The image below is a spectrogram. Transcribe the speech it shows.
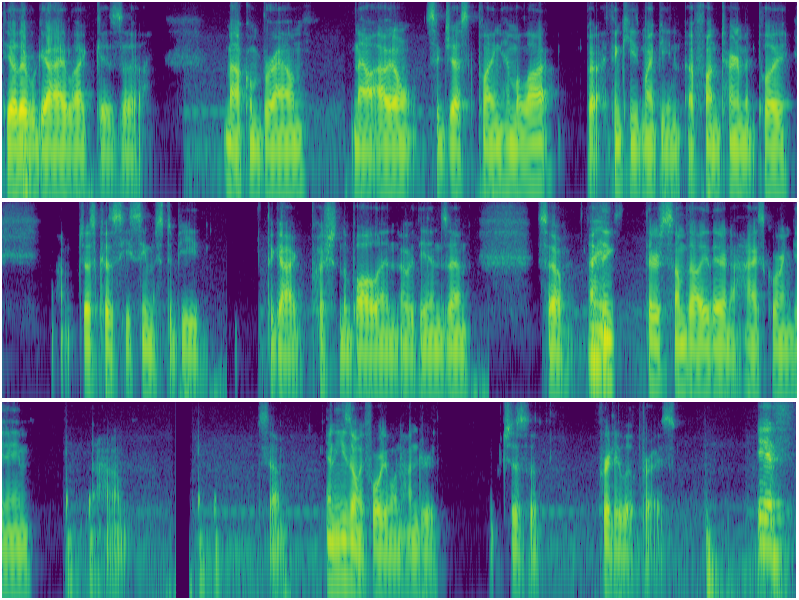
the other guy I like is uh, Malcolm Brown. Now, I don't suggest playing him a lot, but I think he might be a fun tournament play um, just because he seems to be the guy pushing the ball in over the end zone. So right. I think there's some value there in a high scoring game. Um, so, and he's only 4,100, which is a pretty low price. If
